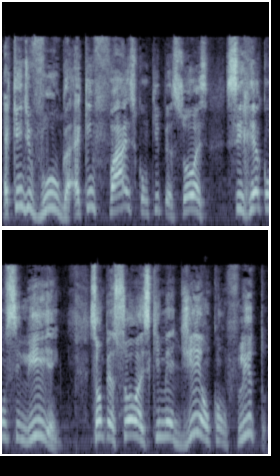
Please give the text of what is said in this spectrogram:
É quem divulga, é quem faz com que pessoas se reconciliem. São pessoas que mediam conflito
